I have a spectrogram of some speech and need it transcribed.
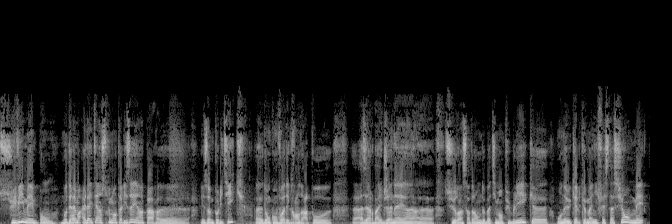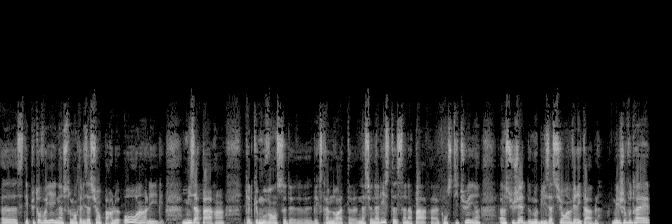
suivie, mais bon, modérément. Elle a été instrumentalisée hein, par euh, les hommes politiques. Euh, donc on voit des grands drapeaux euh, azerbaïdjanais hein, sur un certain nombre de bâtiments publics. on a eu quelques manifestations, mais c'était plutôt, vous voyez, une instrumentalisation par le haut. Hein, les, mis à part hein, quelques mouvances d'extrême droite nationaliste, ça n'a pas constitué hein, un sujet de mobilisation un véritable. Mais je voudrais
